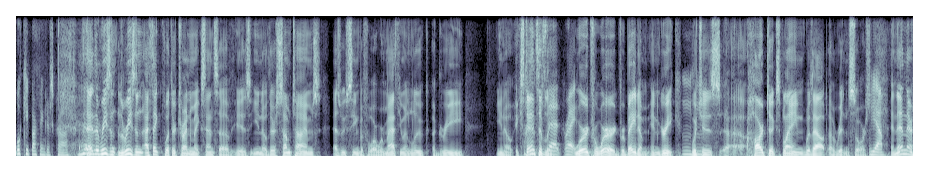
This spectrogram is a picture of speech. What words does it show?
we'll keep our fingers crossed. and the reason the reason I think what they're trying to make sense of is you know there's sometimes as we've seen before where Matthew and Luke agree you know extensively right. word for word verbatim in Greek which is uh, hard to explain without a written source Yeah. and then there are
